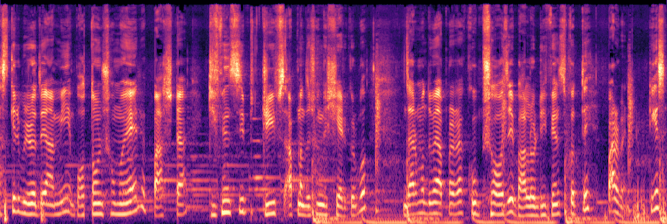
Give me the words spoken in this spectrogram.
আজকের ভিডিওতে আমি বর্তমান সময়ের পাঁচটা ডিফেন্সিভ ট্রিপস আপনাদের সঙ্গে শেয়ার করব, যার মাধ্যমে আপনারা খুব সহজে ভালো ডিফেন্স করতে পারবেন, ঠিক আছে?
